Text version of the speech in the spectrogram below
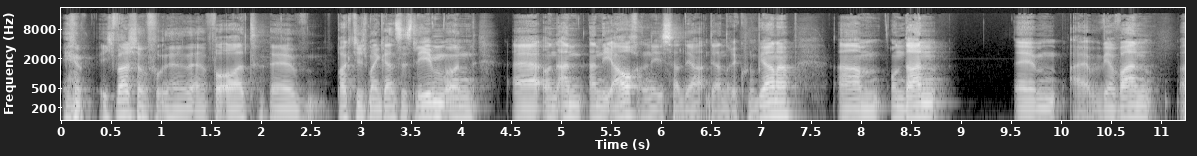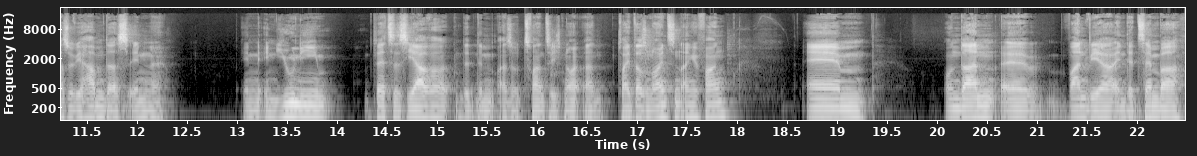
ich war schon vor, äh, vor Ort, äh, praktisch mein ganzes Leben und, äh, und Andi auch. Andi ist halt der, der andere Kolumbianer. Ähm, und dann, ähm, äh, wir waren, also wir haben das in, in, in Juni letztes Jahr, also 20, 2019 äh, angefangen. Ähm, und dann äh, waren wir im Dezember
